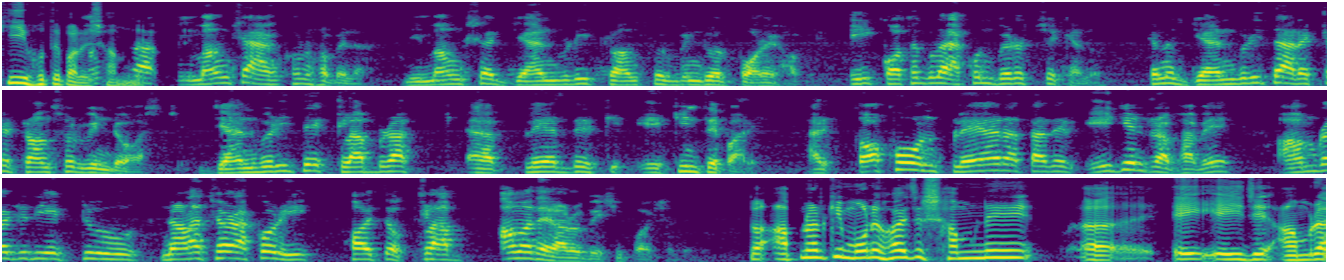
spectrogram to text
কি হতে পারে সামনে? মীমাংসা এখন হবে না। মীমাংসা জানুয়ারি ট্রান্সফার উইন্ডোর পরে হবে। এই কথাগুলো এখন বেরোচ্ছে কেন? কেন জানুয়ারিতে আরেকটা ট্রান্সফার উইন্ডো আসছে? জানুয়ারিতে ক্লাবরা প্লেয়ারদের কিনতে পারে। আর, তখন প্লেয়াররা তাদের এজেন্টরা ভাবে, আমরা যদি একটু নাড়াচড়া করি, হয়তো ক্লাব আমাদের আরও বেশি পয়সা দেবে। তো আপনার কি মনে হয় যে সামনে এই এই যে আমরা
